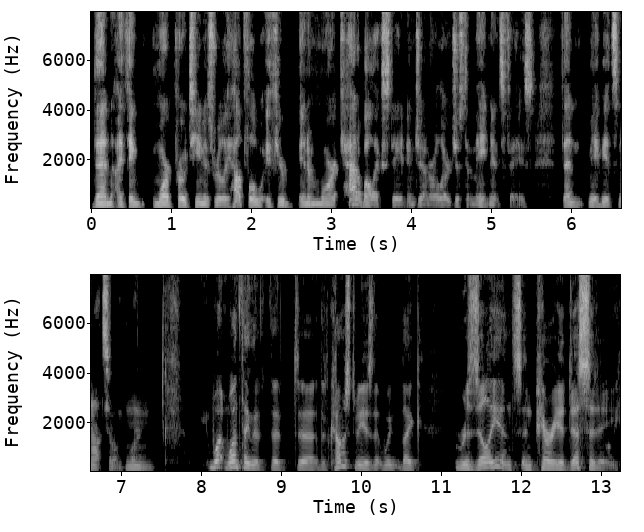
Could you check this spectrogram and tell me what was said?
then i think more protein is really helpful if you're in a more catabolic state in general or just a maintenance phase then maybe it's not so important Mm. One one thing that that uh, that comes to me is that like resilience and periodicity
